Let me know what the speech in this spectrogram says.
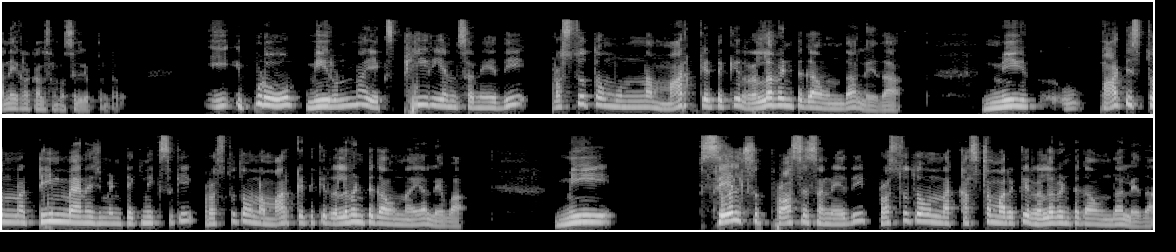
అనేక రకాల సమస్యలు చెప్తుంటారు. ఈ ఇప్పుడు మీరున్న ఎక్స్పీరియన్స్ అనేది ప్రస్తుతం ఉన్న మార్కెట్కి రెలవెంట్గా ఉందా లేదా? మీ పాటిస్తున్న టీమ్ మేనేజ్మెంట్ టెక్నిక్స్కి ప్రస్తుతం ఉన్న మార్కెట్కి రెలవెంట్గా ఉన్నాయా లేవా? మీ సేల్స్ ప్రాసెస్ అనేది ప్రస్తుతం ఉన్న కస్టమర్కి రెలవెంట్గా ఉందా లేదా?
